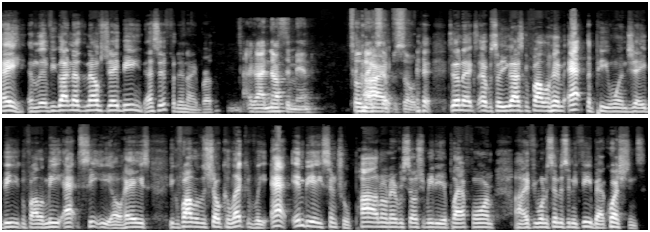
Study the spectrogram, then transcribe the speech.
hey, and if you got nothing else, JB, that's it for tonight, brother. I got nothing, man. Till next right. episode. Till next episode. You guys can follow him at the P1JB. You can follow me at CEO Haize. You can follow the show collectively at NBA Central Pod on every social media platform. Uh, if you want to send us any feedback, questions,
